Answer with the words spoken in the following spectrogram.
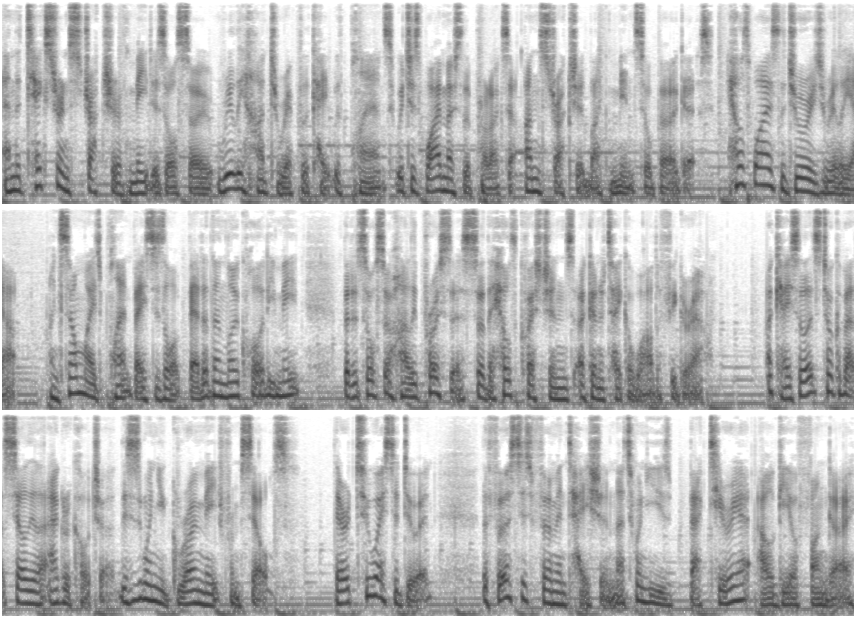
And the texture and structure of meat is also really hard to replicate with plants, which is why most of the products are unstructured like mince or burgers. Health wise, the jury's really out. In some ways, plant based is a lot better than low quality meat, but it's also highly processed, so the health questions are going to take a while to figure out. Okay, so let's talk about cellular agriculture. This is when you grow meat from cells. There are two ways to do it. The first is fermentation. That's when you use bacteria, algae, or fungi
